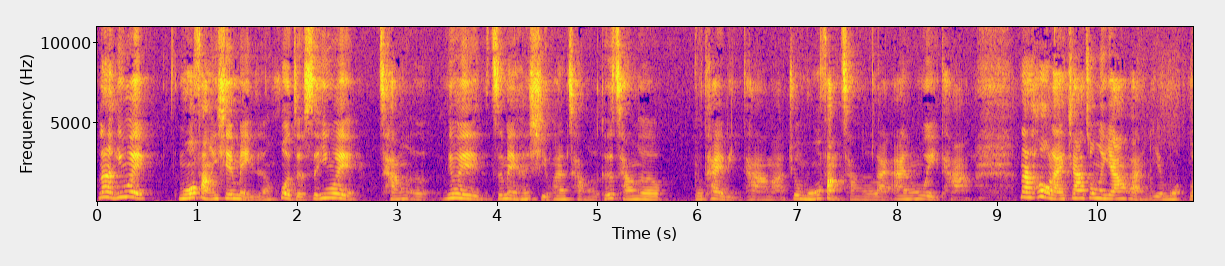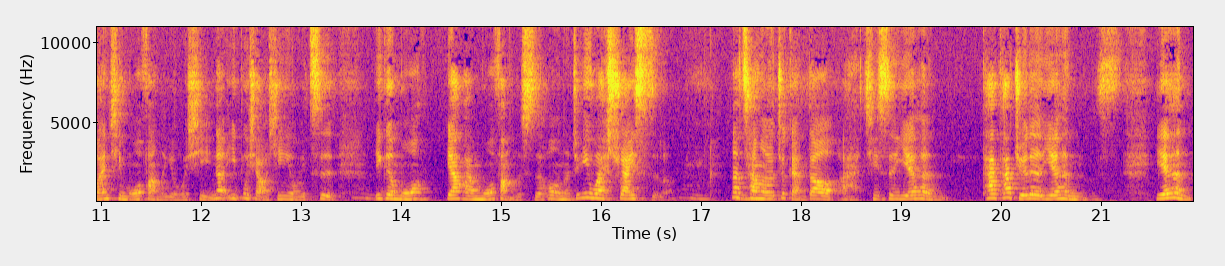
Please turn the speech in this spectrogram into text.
那因为模仿一些美人，或者是因为嫦娥，因为子美很喜欢嫦娥，可是嫦娥不太理他嘛，就模仿嫦娥来安慰他。那后来家中的丫鬟也模玩起模仿的游戏，那一不小心有一次，一个模丫鬟模仿的时候呢，就意外摔死了。那嫦娥就感到啊，其实也很，她她觉得也很，也很，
